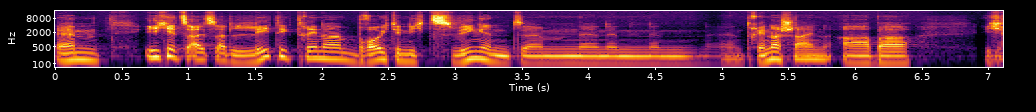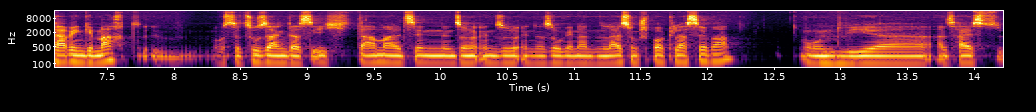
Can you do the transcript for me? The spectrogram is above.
Ähm, ich jetzt als Athletiktrainer bräuchte nicht zwingend ähm, einen, einen, einen Trainerschein, aber ich habe ihn gemacht. Ich muss dazu sagen, dass ich damals in, in, so, in, so, in der sogenannten Leistungssportklasse war. Und wir, das heißt,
